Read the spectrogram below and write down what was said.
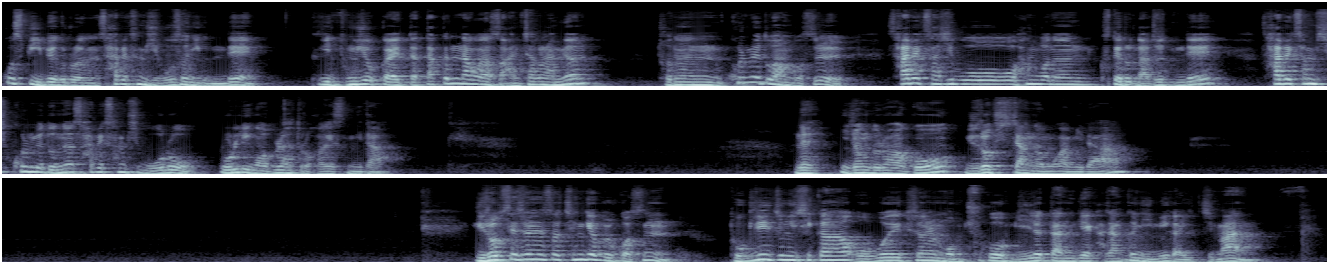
코스피 200으로는 435선이건데 그게 동시효과에 딱 끝나고 나서 안착을 하면 저는 콜매도 한 것을 445 한 거는 그대로 놔두는데 430 콜매도는 435로 롤링업을 하도록 하겠습니다. 네, 이 정도로 하고 유럽 시장 넘어갑니다. 유럽 세션에서 챙겨볼 것은 독일 증시가 오버액션을 멈추고 밀렸다는 게 가장 큰 의미가 있지만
